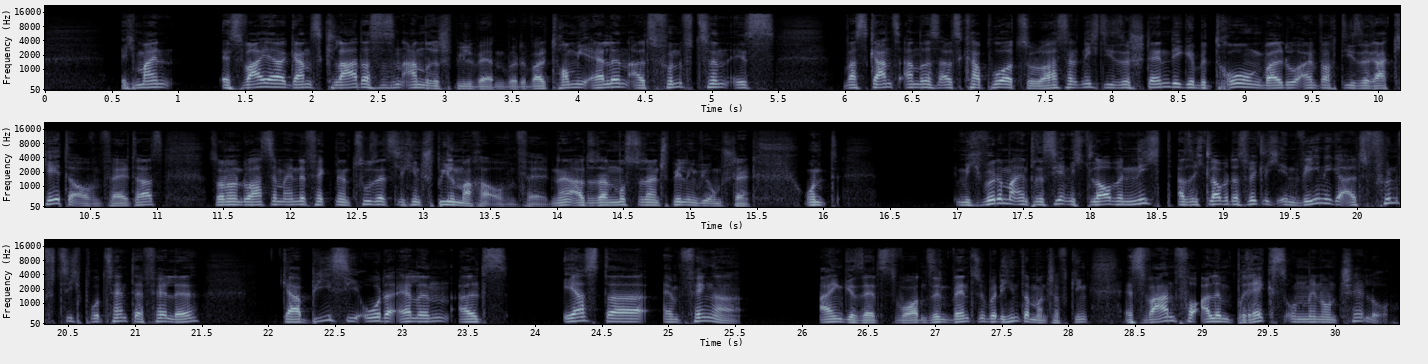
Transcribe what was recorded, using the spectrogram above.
ich meine, es war ja ganz klar, dass es ein anderes Spiel werden würde, weil Tommy Allen als 15 ist was ganz anderes als Capurzo. Du hast halt nicht diese ständige Bedrohung, weil du einfach diese Rakete auf dem Feld hast, sondern du hast im Endeffekt einen zusätzlichen Spielmacher auf dem Feld. Ne? Also dann musst du dein Spiel irgendwie umstellen. Und mich würde mal interessieren, ich glaube nicht, also ich glaube, dass wirklich in weniger als 50 Prozent der Fälle Gabisi oder Allen als erster Empfänger eingesetzt worden sind, wenn es über die Hintermannschaft ging. Es waren vor allem Brex und Menoncello.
